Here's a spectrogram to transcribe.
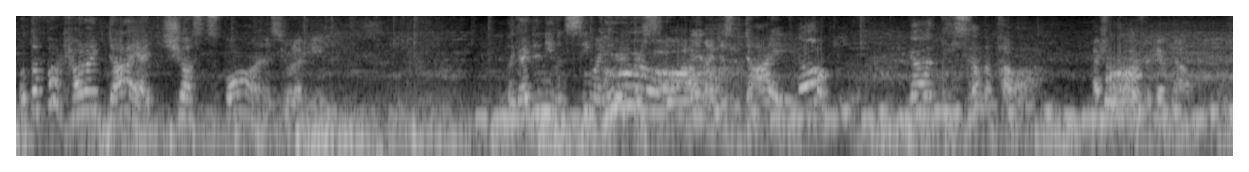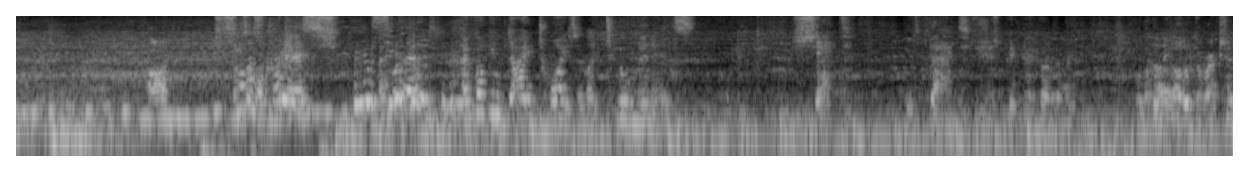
what the fuck? How'd I die? I just spawned. You see what I mean? Like, I didn't even see my character spawn in, I just died. No! God, Beast on the power. I should go after him now. Oh, Jesus son of a Christ! I, fucking, I fucking died twice in like two minutes. Shit. Eat that. Did you just peek and thunder me? Well, look in the other direction.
